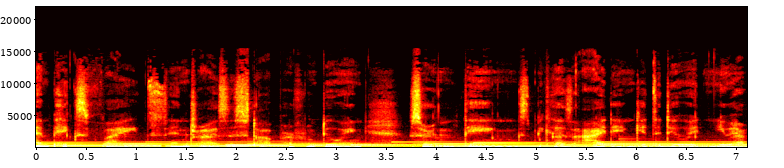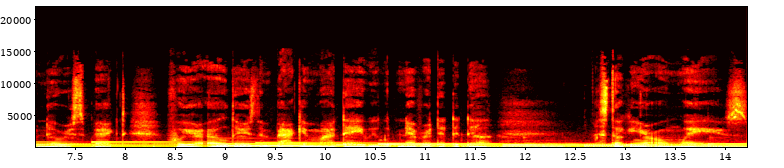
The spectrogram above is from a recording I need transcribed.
and picks fights and tries to stop her from doing certain things because I didn't get to do it and you have no respect for your elders and back in my day we would never da da da stuck in your own ways,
